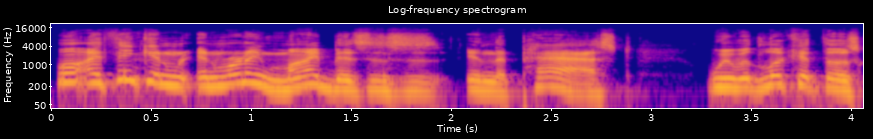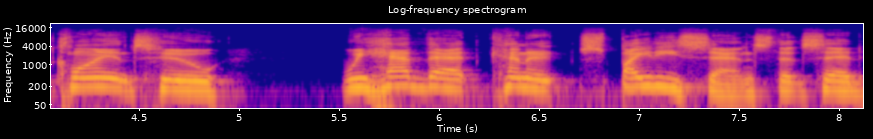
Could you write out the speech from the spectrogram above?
Well, I think in, in running my businesses in the past, we would look at those clients who we had that kind of spidey sense that said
